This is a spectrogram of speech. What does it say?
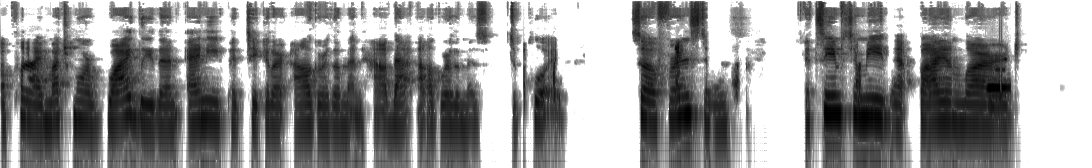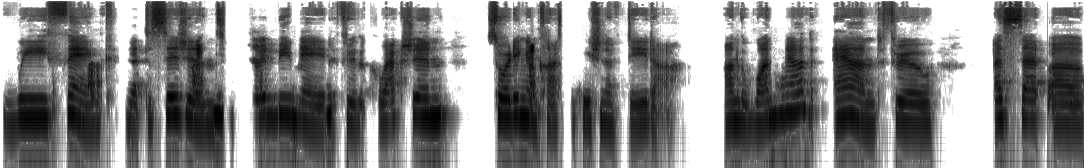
apply much more widely than any particular algorithm and how that algorithm is deployed? So, for instance, it seems to me that by and large, we think that decisions should be made through the collection, sorting, and classification of data on the one hand, and through a set of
